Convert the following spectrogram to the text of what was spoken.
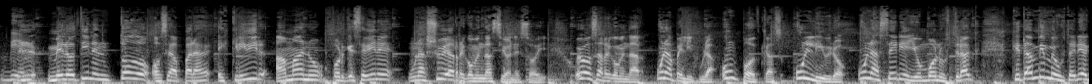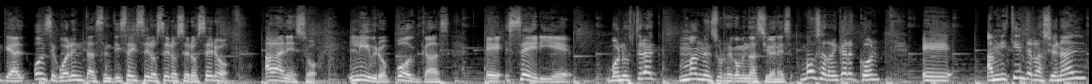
Bien. l- me lo tienen todo, o sea, para escribir a mano, porque se viene una lluvia de recomendaciones hoy. Hoy vamos a recomendar una película, un podcast, un libro, una serie y un bonus track, que también me gustaría que al 1140 660000 hagan eso. Libro, podcast, eh, serie, bonus track, manden sus recomendaciones. Vamos a arrancar con... eh, Amnistía Internacional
